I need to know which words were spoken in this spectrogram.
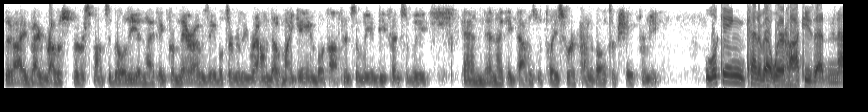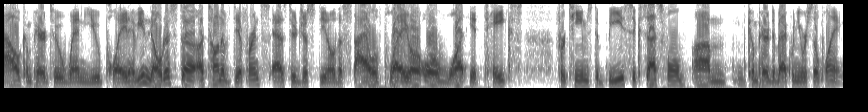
that I, I relished the responsibility. And I think from there, I was able to really round out my game, both offensively and defensively. And, and I think that was the place where it kind of all took shape for me looking kind of at where hockey's at now compared to when you played, have you noticed a, a, ton of difference as to just you know the style of play or or what it takes for teams to be successful um, compared to back when you were still playing?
